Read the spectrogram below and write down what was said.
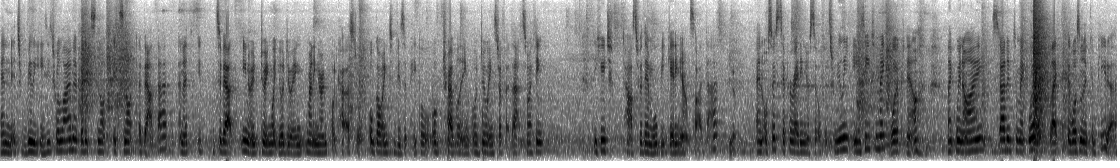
And it's really easy to rely on it, but it's not. It's not about that. And it, it, it's about you know doing what you're doing, running your own podcast, or, or going to visit people, or traveling, or doing stuff like that. So I think the huge task for them will be getting outside that Yeah. and also separating yourself. It's really easy to make work now. Like when I started to make work, like there wasn't a computer.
